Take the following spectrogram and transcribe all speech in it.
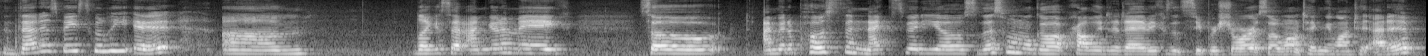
That is basically it. Um, like I said, I'm going to make, so I'm going to post the next video. So this one will go up probably today because it's super short, so it won't take me long to edit.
